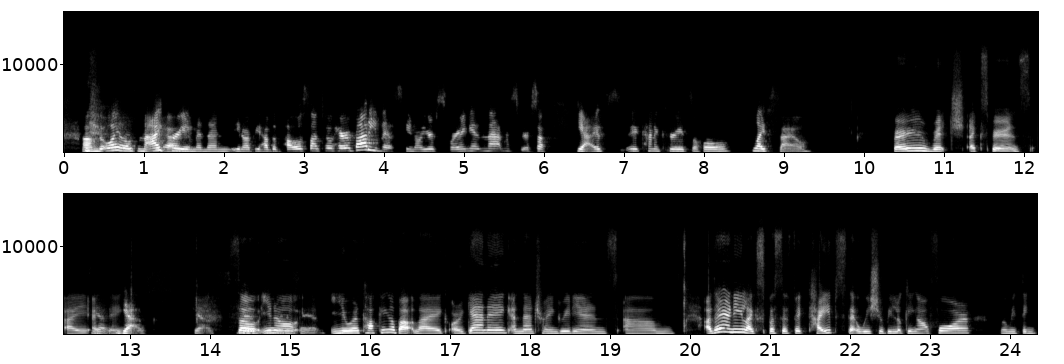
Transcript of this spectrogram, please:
um, the oils and the eye yeah. cream and then you know if you have the palo santo hair and body mist you know you're spraying it in the atmosphere so yeah it's it kind of creates a whole lifestyle very rich experience i yeah. i think yes yes so you know you were talking about like organic and natural ingredients. Um, are there any like specific types that we should be looking out for when we think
